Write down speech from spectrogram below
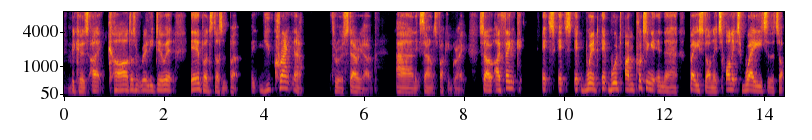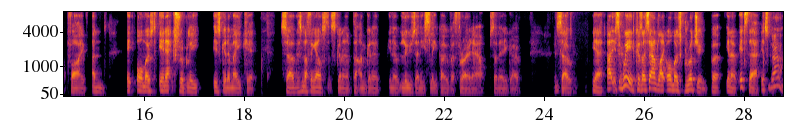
Mm-hmm. because uh, car doesn't really do it earbuds doesn't but you crank that through a stereo and it sounds fucking great so i think it's it's it would it would i'm putting it in there based on it's on its way to the top five and it almost inexorably is going to make it So there's nothing else that's gonna that I'm gonna you know lose any sleep over throwing out. So there you go. So yeah, uh, it's Okay. weird because I sound like almost grudging, but you know it's there. It's good. Yeah.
